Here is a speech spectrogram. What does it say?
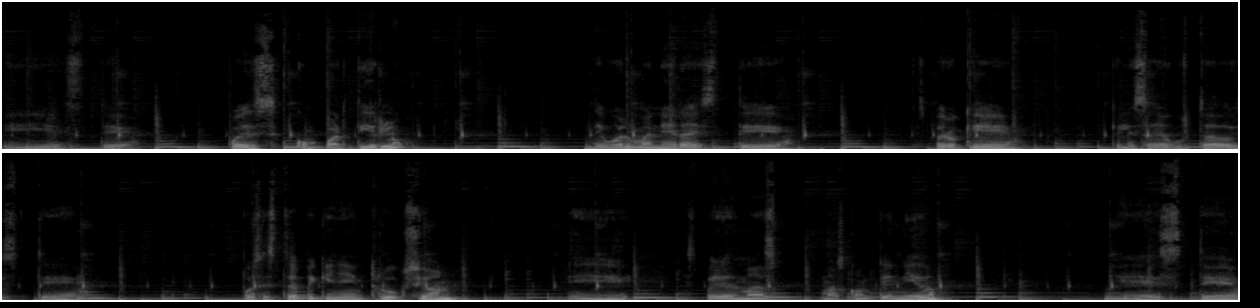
y este pues compartirlo. De igual manera este espero que, que les haya gustado este pues esta pequeña introducción y esperen más más contenido. Este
